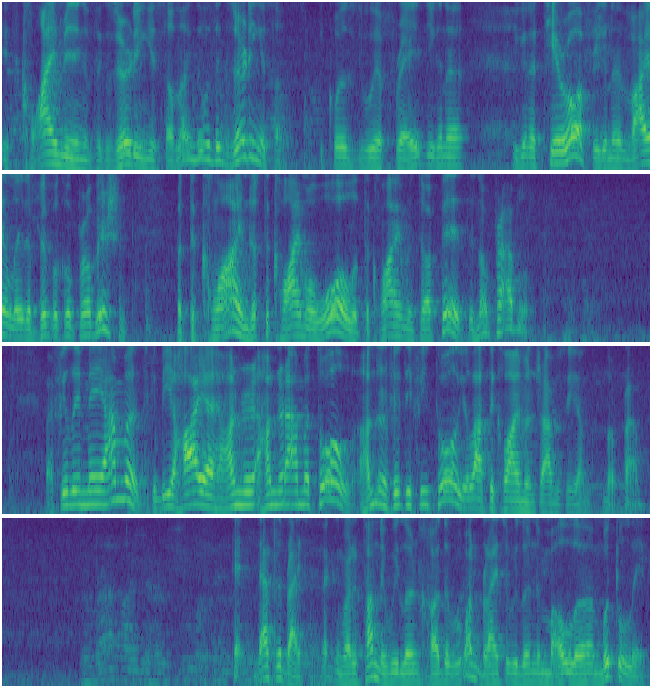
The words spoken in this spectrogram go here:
it's climbing, it's exerting yourself. Nothing to do with exerting yourself. Because we're afraid you're gonna you're gonna tear off, you're gonna violate a biblical prohibition. But to climb, just to climb a wall, or to climb into a pit, there's no problem. I feel in may amma, it can be a high, 100, 100 amma tall, 150 feet tall, you're allowed to climb on Shabbos Yom. No problem. Okay, that's the brisa. Second, what a Tanya we learned chada. One brisa we learned the mala mutal later.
